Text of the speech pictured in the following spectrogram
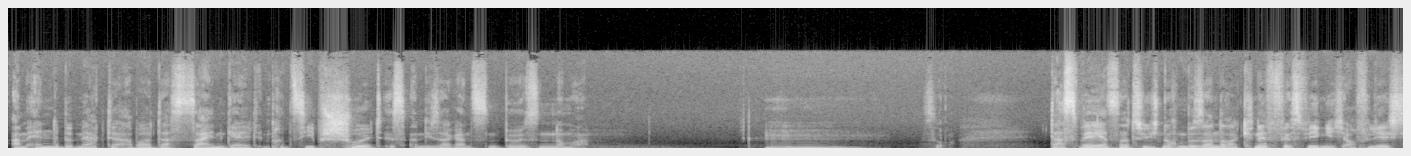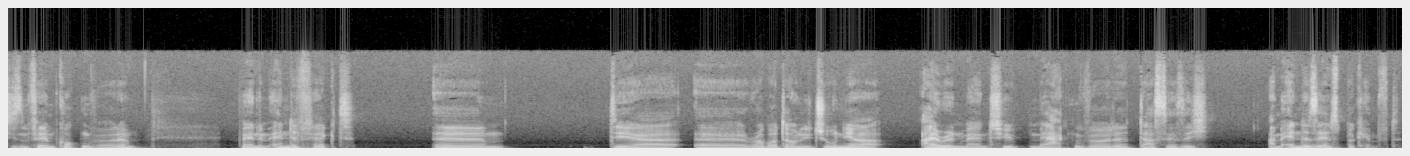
am Ende bemerkt er aber, dass sein Geld im Prinzip schuld ist an dieser ganzen bösen Nummer. Mm. So. Das wäre jetzt natürlich noch ein besonderer Kniff, weswegen ich auch vielleicht diesen Film gucken würde, wenn im Endeffekt ähm, der äh, Robert Downey Jr. Iron Man-Typ merken würde, dass er sich am Ende selbst bekämpft.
